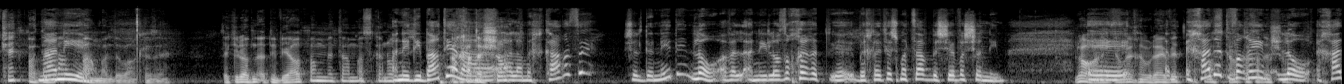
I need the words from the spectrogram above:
כן, כבר מה אני דיברת אהיה. פעם על דבר כזה. זה כאילו, את- מביאה עוד פעם את המסקנות? אני דיברתי על, ה? על המחקר הזה של דנידין? לא, אבל אני לא זוכרת, בהחלט יש מצב בשבע שנים. לא, אני אה, זוכר, אולי הבאת את אחד הדברים, החדשות. לא, אחד,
